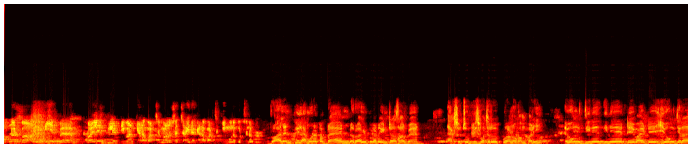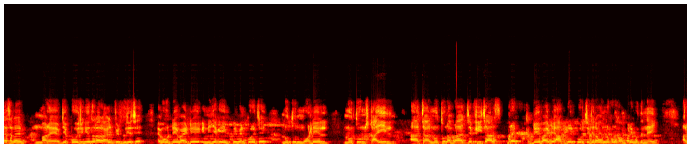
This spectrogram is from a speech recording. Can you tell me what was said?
আপনার এই রয়্যাল এনফিল্ডের ডিমান্ড কেন বাড়ছে? মানুষের চাহিদা কেন বাড়ছে? কি মনে করছেন আপনারা রয়্যাল এনফিল্ড এমন একটা ব্র্যান্ড রয়্যাল এনফিল্ড একটা ইন্টারন্যাশনাল ব্র্যান্ড একশো চব্বিশ বছরের পুরানো কোম্পানি এবং দিনে দিনে ডে বাই ডে ইয়ং জেনারেশনে মানে যে প্রয়োজনীয়তাটা রয়্যাল এনফিল্ড বুঝেছে এবং ডে বাই ডে নিজেকে ইমপ্লিমেন্ট করেছে। নতুন মডেল নতুন স্টাইল আচ্ছা নতুন আপনার হচ্ছে ফিচার্স মানে ডে বাই ডে আপডেট করছে যেটা অন্য কোনো কোম্পানির মধ্যে নেই। আর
